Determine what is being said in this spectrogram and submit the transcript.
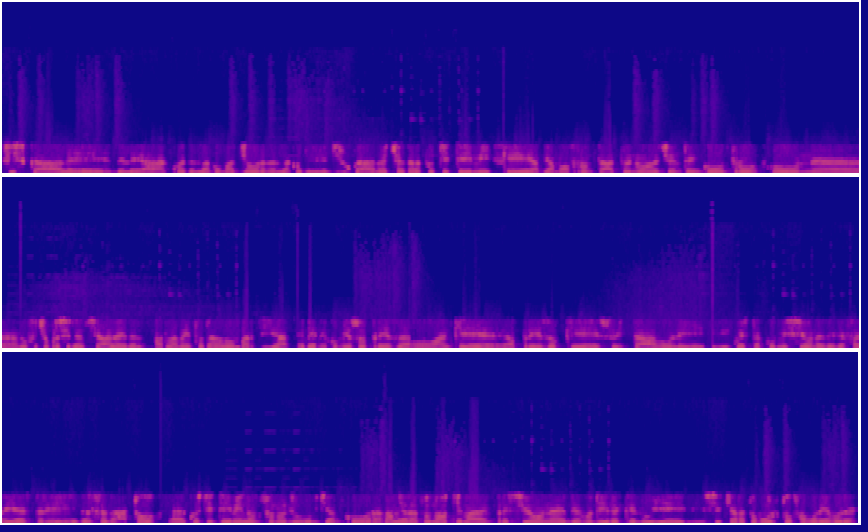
fiscale, delle acque del lago Maggiore, nel lago di, di, Lugano, eccetera, tutti temi che abbiamo affrontato in un recente incontro con eh, l'ufficio presidenziale del Parlamento della Lombardia. Ebbene, con mia sorpresa ho anche appreso che sui tavoli di questa commissione degli affari esteri del Senato eh, questi temi non sono giunti ancora. No, mi ha dato un'ottima impressione, devo dire che lui si è chiarato molto favorevole.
